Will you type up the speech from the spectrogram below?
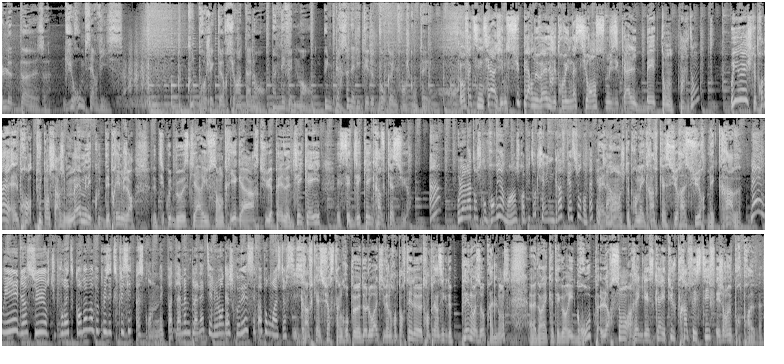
Le buzz du room service. Coup de projecteur sur un talent, un événement, une personnalité de Bourgogne-Franche-Comté. Au fait, Cynthia, j'ai une super nouvelle. J'ai trouvé une assurance musicale béton. Pardon? Oui, oui, je te promets, elle prend tout en charge, même les coups de déprime, genre le petit coup de blues qui arrive sans crier gare. Tu appelles JK et c'est JK grave cassure. Ouh là là, attends, je comprends rien moi. hein. Je crois plutôt qu'il y a une grave cassure dans ta tête Mais là. non, je te promets, grave cassure, assure, mais grave. Mais oui, bien sûr. Tu pourrais être quand même un peu plus explicite parce qu'on n'est pas de la même planète et le langage codé, c'est pas pour moi cette heure-ci. Grave Cassure, c'est un groupe de Lois qui vient de remporter le tremplin zig de Plénoiseau près de Lons. Euh, dans la catégorie groupe, leur son reggae ska est ultra festif et j'en veux pour preuve.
